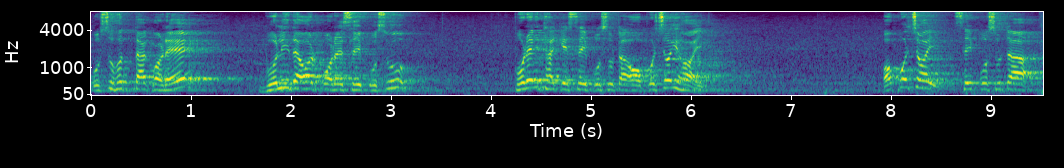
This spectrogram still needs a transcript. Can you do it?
পশু হত্যা করে বলি দেওয়ার পরে সেই পশু পড়েই থাকে, সেই পশুটা অপচয় হয়। অপচয়, সেই পশুটা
